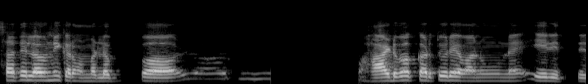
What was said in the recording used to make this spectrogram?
સાથે લવ નહીં કરવાનું. મતલબ હાર્ડવર્ક કરતું રહેવાનું ને એ રીતે.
